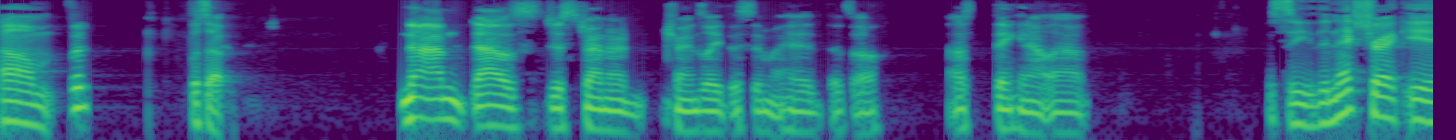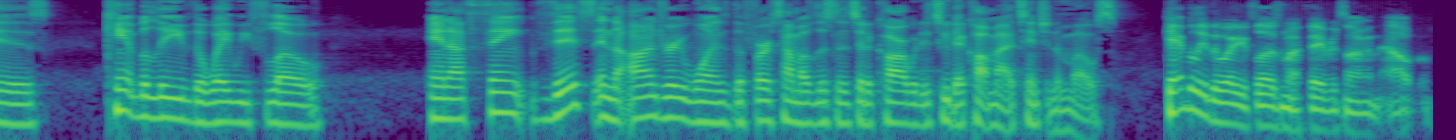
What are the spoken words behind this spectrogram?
Um, What- what's up? No, I'm. I was just trying to translate this in my head. That's all. I was thinking out loud. Let's see. The next track is "Can't Believe the Way We Flow," and I think this and the Andre ones. The first time I was listening to the car were the two that caught my attention the most. Can't believe the way he flows. is My favorite song on the album.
